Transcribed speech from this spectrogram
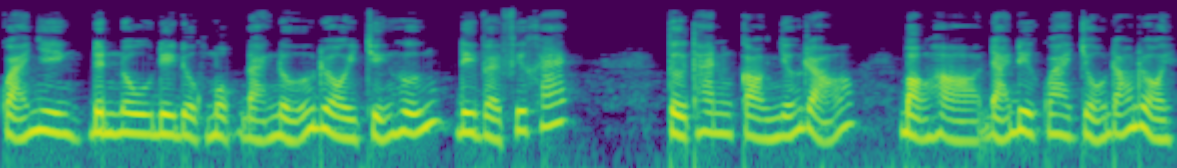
Quả nhiên, Đinh Nu đi được một đoạn nữa rồi chuyển hướng đi về phía khác. Từ Thanh còn nhớ rõ, bọn họ đã đi qua chỗ đó rồi.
